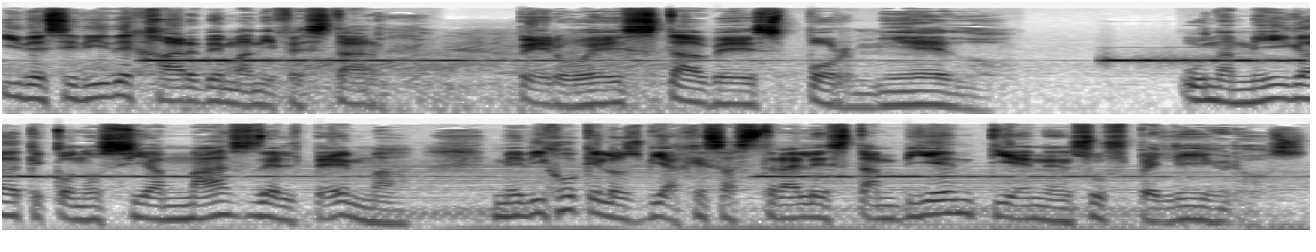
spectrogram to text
y decidí dejar de manifestarlo, pero esta vez por miedo. Una amiga que conocía más del tema me dijo que los viajes astrales también tienen sus peligros,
